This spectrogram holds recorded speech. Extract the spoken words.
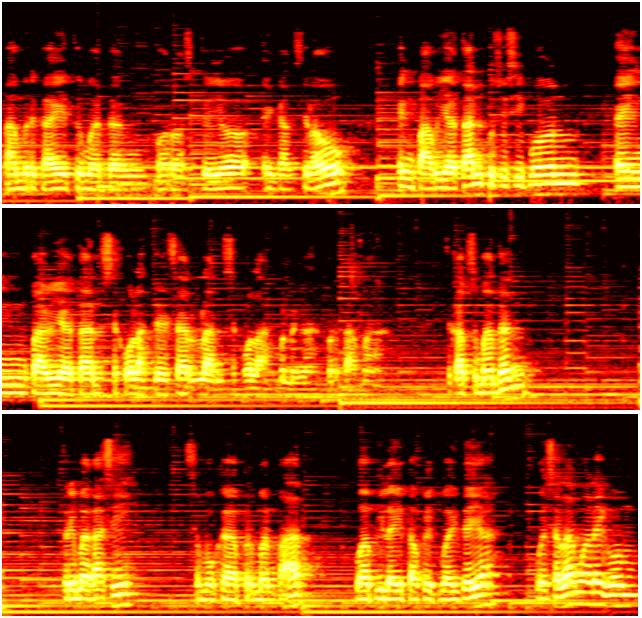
lan berkait dumateng para sedaya ingkang silau ing pawiyatan khususipun ing pawiyatan sekolah dasar lan sekolah menengah pertama. Cekap semanten. Terima kasih. Semoga bermanfaat. Wabillahi taufik wa hidayah. Wassalamualaikum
